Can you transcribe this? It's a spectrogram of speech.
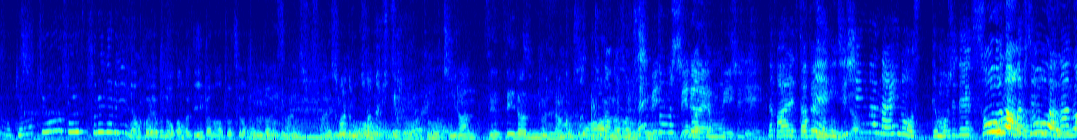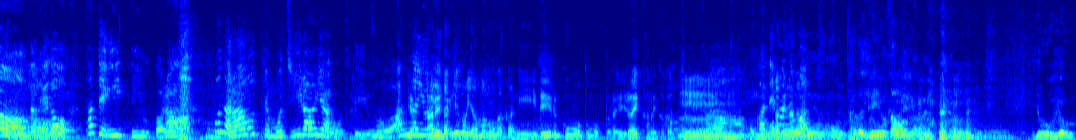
でも手持ちはそれそれなりになんか躍動感があっていいかなと私は思ったんですよね。最初の方手持ちいらん全然いらんのになんかブワーってなってるし。戦闘シーンが手持ち。だからあれ縦に自信がないのを手持ちでそうなんごまかしてるかなと思ったけそうど縦いいって言うからほんならあの手持ちいらんやろっていうあんなあれだけの山の中にレール組もうと思ったらえらい金かかっちゃうから。お金がないんですよただ言うたわ酔う酔う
